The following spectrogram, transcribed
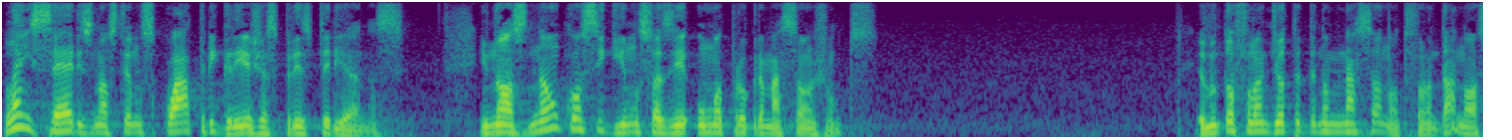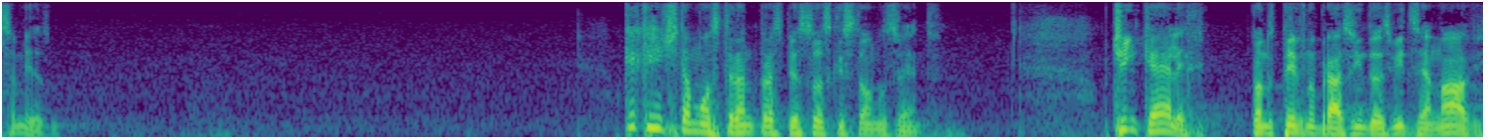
Lá em Séries nós temos quatro igrejas presbiterianas. E nós não conseguimos fazer uma programação juntos. Eu não estou falando de outra denominação, não, estou falando da nossa mesmo. Que, que a gente está mostrando para as pessoas que estão nos vendo? O Tim Keller, quando esteve no Brasil em 2019,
